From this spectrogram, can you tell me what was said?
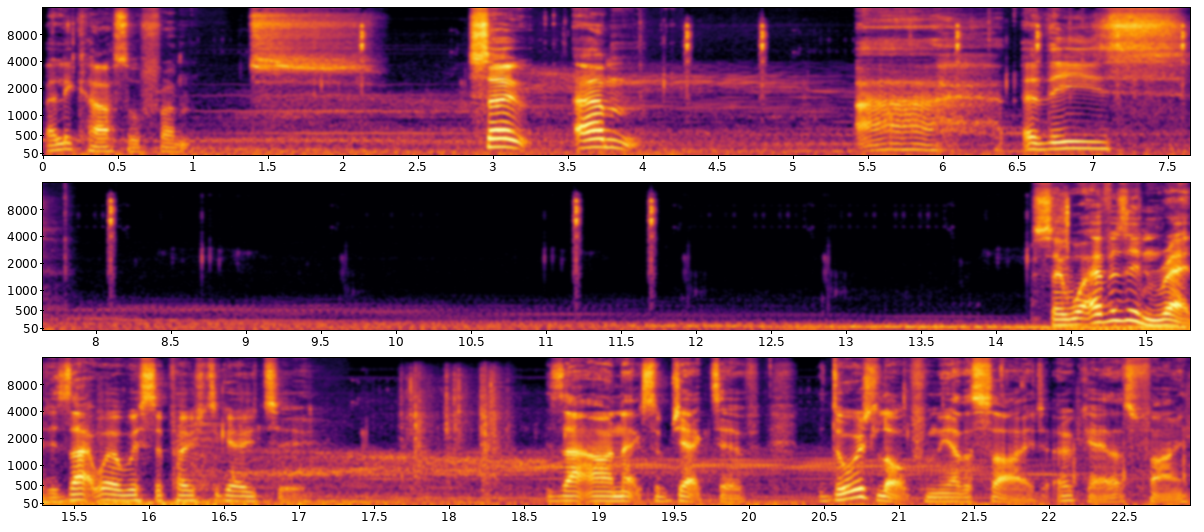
Belli Castle front. So, um, ah, uh, are these... So whatever's in red, is that where we're supposed to go to? Is that our next objective? The door is locked from the other side. Okay, that's fine.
